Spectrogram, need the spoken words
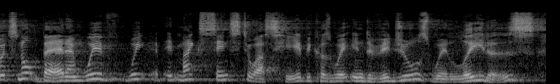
it's not bad, and we've, we, it makes sense to us here because we're individuals, we're leaders,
